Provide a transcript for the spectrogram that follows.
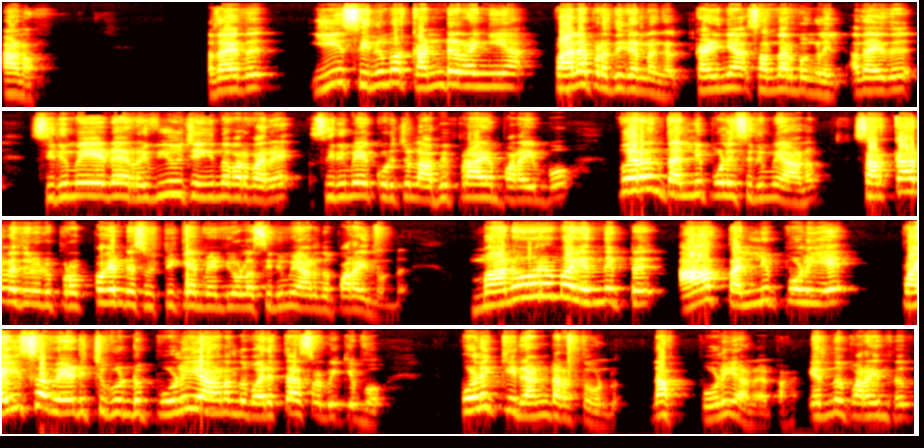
ആണോ? അതായത് ഈ സിനിമ കണ്ടിറങ്ങിയ പല പ്രതികരണങ്ങൾ കഴിഞ്ഞ സന്ദർഭങ്ങളിൽ അതായത് സിനിമയുടെ റിവ്യൂ ചെയ്യുന്നവർ വരെ സിനിമയെക്കുറിച്ചുള്ള അഭിപ്രായം പറയുമ്പോൾ വെറും തല്ലിപ്പൊളി സിനിമയാണ്. സർക്കാരിനെതിരെ ഒരു പ്രൊപ്പകന്റെ സൃഷ്ടിക്കാൻ വേണ്ടിയുള്ള സിനിമയാണെന്ന് പറയുന്നുണ്ട്. മനോരമ എന്നിട്ട് ആ തല്ലിപ്പൊളിയെ പൈസ മേടിച്ചുകൊണ്ട് പൊളിയാണെന്ന് വരുത്താൻ ശ്രമിക്കുമ്പോൾ പൊളിക്ക് രണ്ടർത്ഥമുണ്ട്. ദാ പൊളിയാണ് കേട്ടോ. എന്ന് പറയുന്നത്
